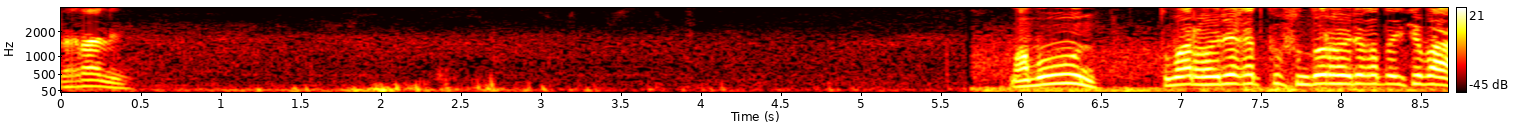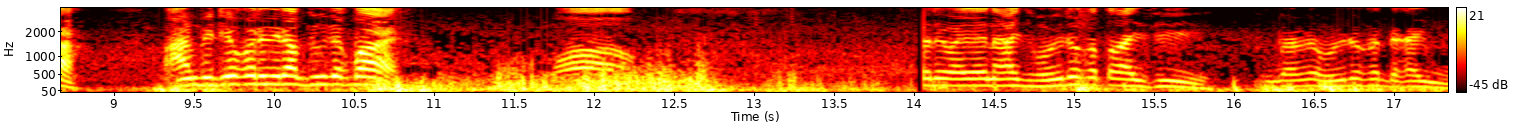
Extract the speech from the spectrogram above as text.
দেখালি মামুন, তোমার হইরে খাত খুব সুন্দর হইরে খাত হয়েছে বা। আমি ভিডিও করে দিলাম, তুমি দেখবা। ভাই আজ হইরে কত আইছি। তোমরা হইরে কত দেখাইমু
